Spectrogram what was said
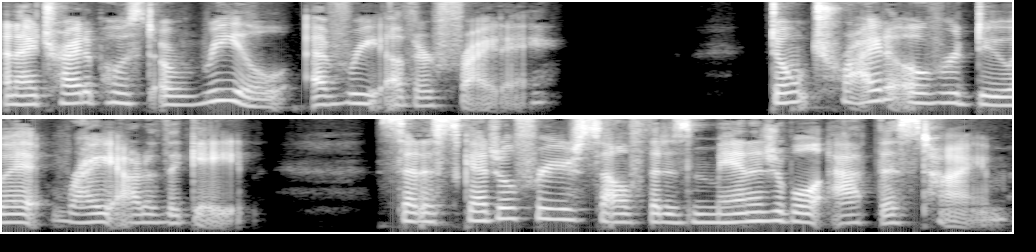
and I try to post a reel every other Friday. Don't try to overdo it right out of the gate. Set a schedule for yourself that is manageable at this time.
